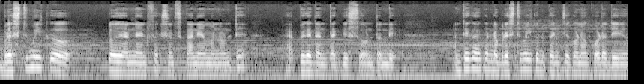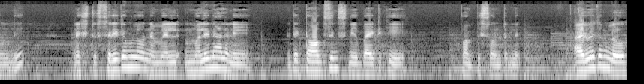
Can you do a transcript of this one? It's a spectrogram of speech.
బ్రెస్ట్ మిల్క్లో ఏమైనా ఇన్ఫెక్షన్స్ కానీ ఏమైనా ఉంటే హ్యాపీగా దాన్ని తగ్గిస్తూ ఉంటుంది. అంతేకాకుండా బ్రెస్ట్ మిల్క్ని పెంచే గుణం కూడా దీని ఉంది. నెక్స్ట్ శరీరంలో ఉన్న మెల్ మలినాలని అంటే టాక్సిన్స్ని బయటికి పంపిస్తూ ఉంటుంది. ఆయుర్వేదంలో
